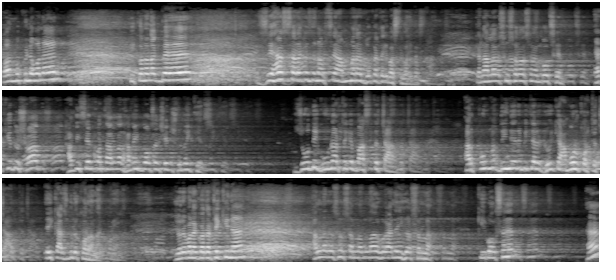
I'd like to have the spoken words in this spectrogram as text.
কারণ মুখ খুলে বলেন। কি করা লাগবে? জেহাদ ছাড়া কিন্তু নফসে আম্মারা ধোকা থেকে বাঁচতে পারবে কেন আল্লাহ রসুল সাল্লাহ সাল্লাম বলছেন, একই তো সব হাদিসের কথা আল্লাহর হাবিব বলছেন, সেটি শুনেইতেছে যদি গুনার থেকে বাঁচতে চান আর পূর্ণ দিনের ভিতরে ঢুকে আমল করতে চান, এই কাজগুলো করা লাগবে। জোরে বলে কথা ঠিক কিনা? আল্লাহ রসুল সাল্লাহ আলহিহাসাল্লাম কি বলছেন? হ্যাঁ?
